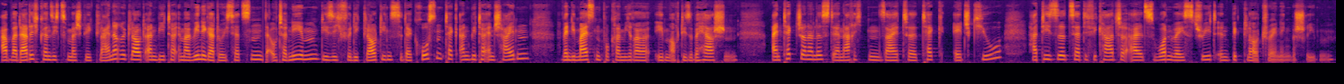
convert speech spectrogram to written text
Aber dadurch können sich zum Beispiel kleinere Cloud-Anbieter immer weniger durchsetzen, da Unternehmen, die sich für die Cloud-Dienste der großen Tech-Anbieter entscheiden, wenn die meisten Programmierer eben auch diese beherrschen. Ein Tech-Journalist der Nachrichtenseite TechHQ hat diese Zertifikate als One-Way Street in Big Cloud Training beschrieben.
